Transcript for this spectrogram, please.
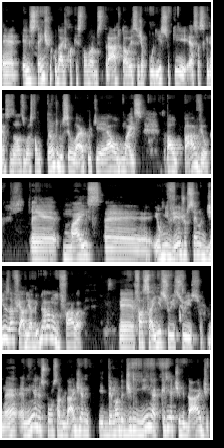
é, eles têm dificuldade com a questão do abstrato, talvez seja por isso que essas crianças elas gostam tanto do celular, porque é algo mais palpável é, mas é, eu me vejo sendo desafiado. E a Bíblia ela não fala é, faça isso, isso, isso. Né? É minha responsabilidade e demanda de mim a criatividade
